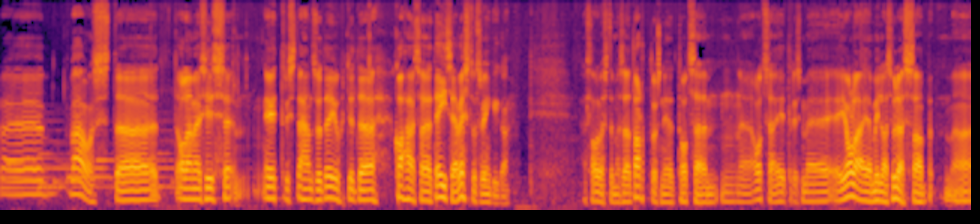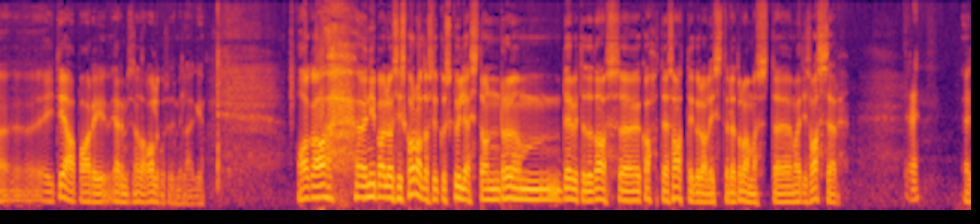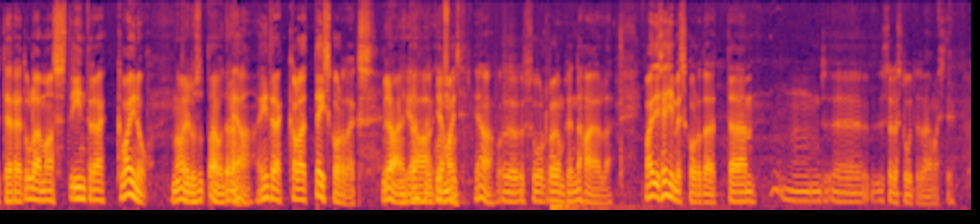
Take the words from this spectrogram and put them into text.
tere päevast, oleme siis eetris Tähenduse teejuhtide kahesaja teise vestlusringiga. salvestame seda Tartus, nii et otse, otse-eetris me ei ole ja millal see üles saab, ei tea, paari järgmise nädala alguses millalgi. aga nii palju siis korralduslikust küljest on rõõm tervitada taas kahte saatekülalist, tere tulemast, Madis Vasser! tere! tere tulemast, Indrek Vainu! No ilusat päeva, tere! jaa, Indrek, oled teist korda, eks? jaa, aitäh kutsumast! jaa, suur rõõm sind näha jälle. Madis esimest korda, et äh, selles stuudios vähemasti Äh,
